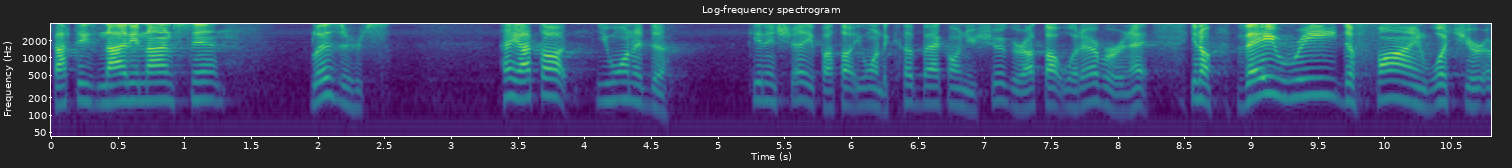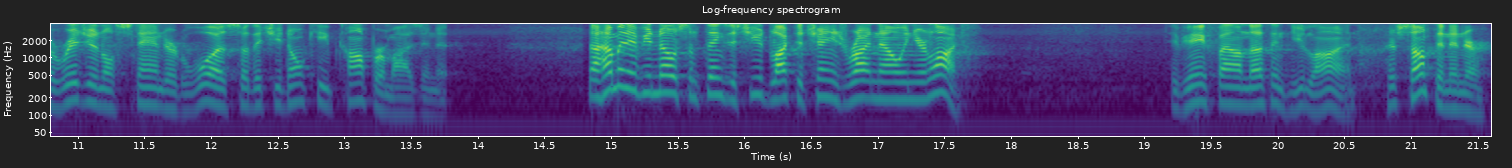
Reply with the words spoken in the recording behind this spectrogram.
got these 99 cent blizzards. Hey, I thought you wanted to get in shape. I thought you wanted to cut back on your sugar. I thought whatever. And, you know, they redefine what your original standard was so that you don't keep compromising it. Now, how many of you know some things that you'd like to change right now in your life? If you ain't found nothing, you lying. There's something in there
